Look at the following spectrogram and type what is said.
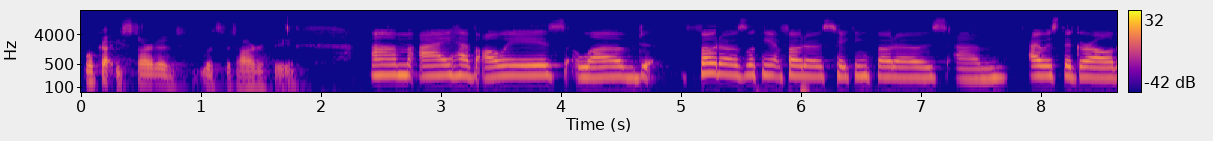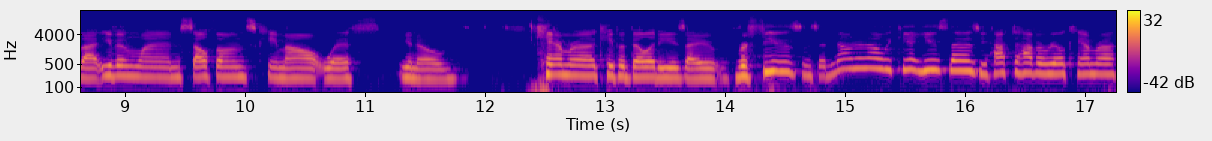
what got you started with photography? Um, I have always loved photos, looking at photos, taking photos. Um, I was the girl that even when cell phones came out with, you know, camera capabilities, I refused and said, no, no, no, we can't use those. You have to have a real camera.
